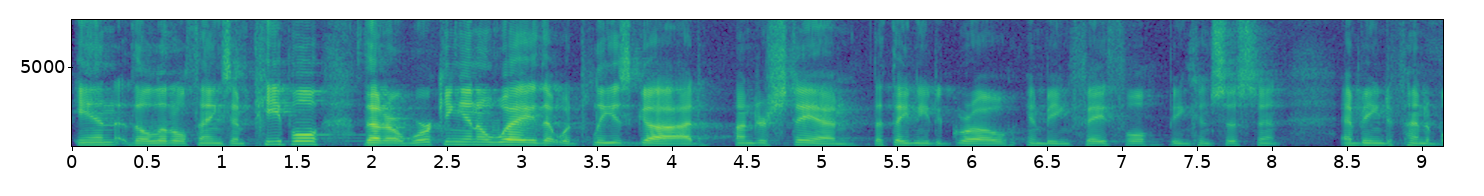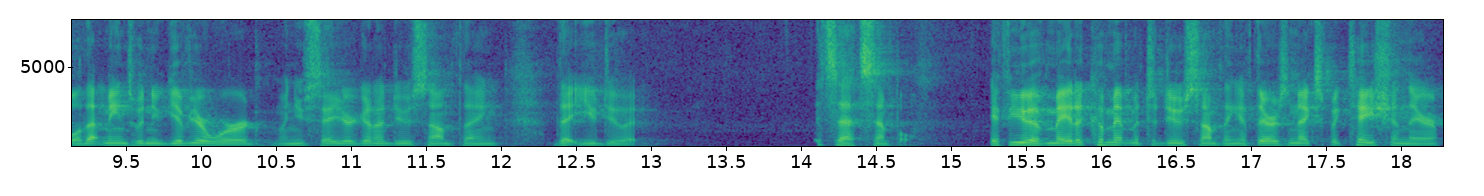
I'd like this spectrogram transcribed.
in the little things. And people that are working in a way that would please God understand that they need to grow in being faithful, being consistent, and being dependable. That means when you give your word, when you say you're going to do something, that you do it. It's that simple. If you have made a commitment to do something, if there's an expectation there,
